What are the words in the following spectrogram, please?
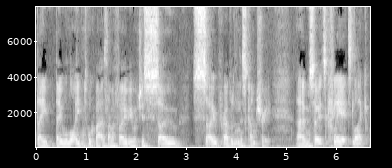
They they will not even talk about Islamophobia, which is so so prevalent in this country. Um, so it's clear it's like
